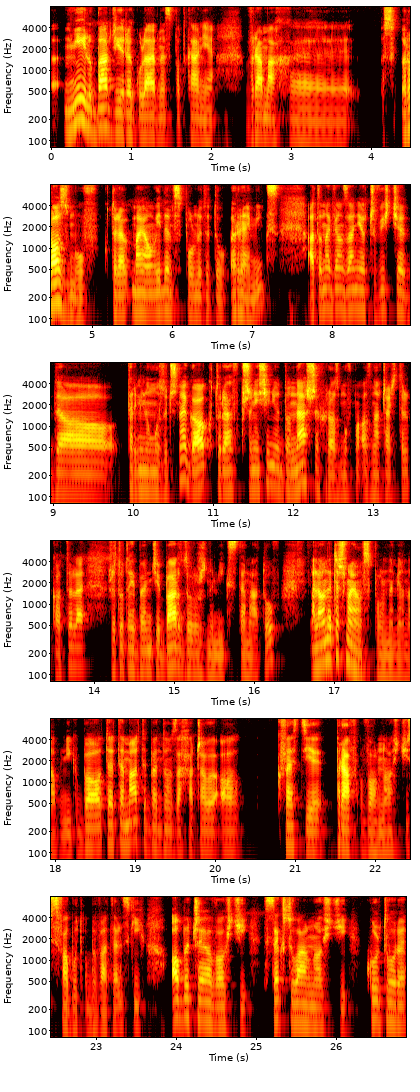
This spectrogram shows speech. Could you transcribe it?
e, mniej lub bardziej regularne spotkanie w ramach e, rozmów, które mają jeden wspólny tytuł Remix, a to nawiązanie oczywiście do terminu muzycznego, które w przeniesieniu do naszych rozmów ma oznaczać tylko tyle, że tutaj będzie bardzo różny miks tematów, ale one też mają wspólny mianownik, bo te tematy będą zahaczały o kwestie praw, wolności, swobód obywatelskich, obyczajowości, seksualności, kultury.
